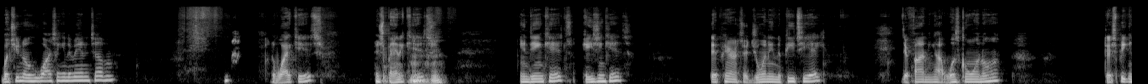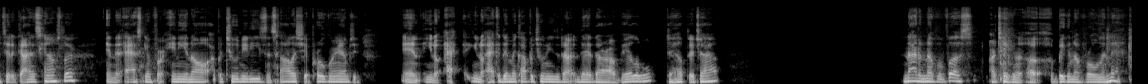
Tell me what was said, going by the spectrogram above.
but you know who are taking advantage of them? The white kids, Hispanic kids, mm-hmm. Indian kids, Asian kids. Their parents are joining the PTA. They're finding out what's going on. They're speaking to the guidance counselor and asking for any and all opportunities and scholarship programs and, and you know a, you know academic opportunities that are, that are available to help their child. Not enough of us are taking a, a big enough role in that.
